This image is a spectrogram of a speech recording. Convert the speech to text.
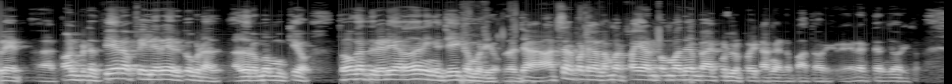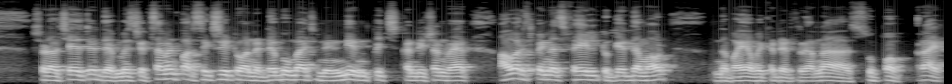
blade confidence fear of ஃபெயிலியரே இருக்கக்கூடாது. அது ரொம்ப முக்கியம். தோகத்துக்கு ரெடியாக இருந்தால் நீங்கள் ஜெயிக்க முடியும். அக்ஷர் பட்டேல் நம்பர் ஃபைவ் அனுப்பும் போதே பேக்வர்டில் போயிட்டாங்க என்ன பார்த்த வரைக்கும். எனக்கு தெரிஞ்ச வரைக்கும். Should have changed it. They missed it. 7 for 62 on a debut match in Indian pitch condition where our spinners failed to get them out. இந்த பையன் விக்கெட் எடுத்திருக்காருன்னா சூப்பர் ரைட்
